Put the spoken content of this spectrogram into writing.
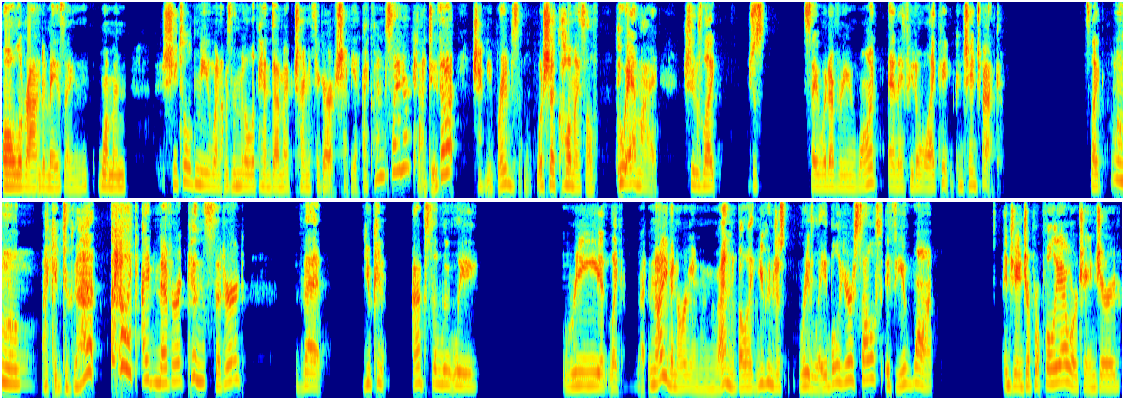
all around amazing woman. She told me when I was in the middle of the pandemic trying to figure out, should I be an icon designer? Can I do that? Should I be a brand designer? What should I call myself? Who am I? She was like, just say whatever you want. And if you don't like it, you can change back. It's like, oh, I can do that. like I'd never considered that you can absolutely re like not even reinvent, but like you can just relabel yourself if you want and change your portfolio or change your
